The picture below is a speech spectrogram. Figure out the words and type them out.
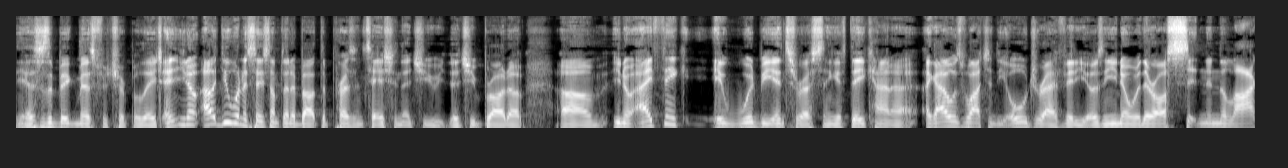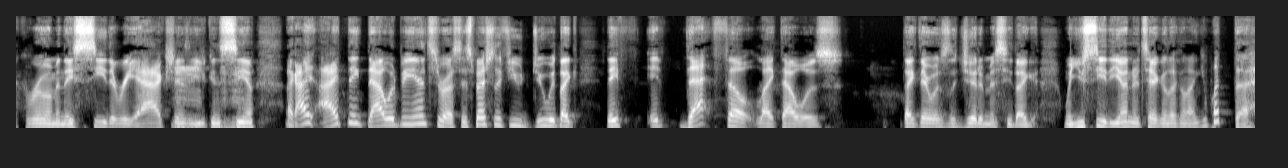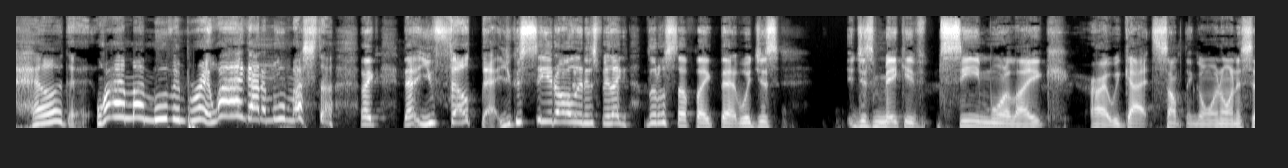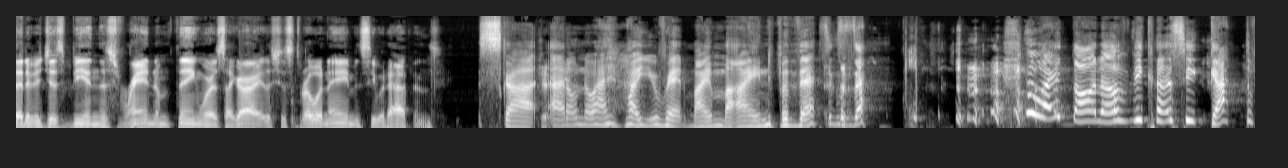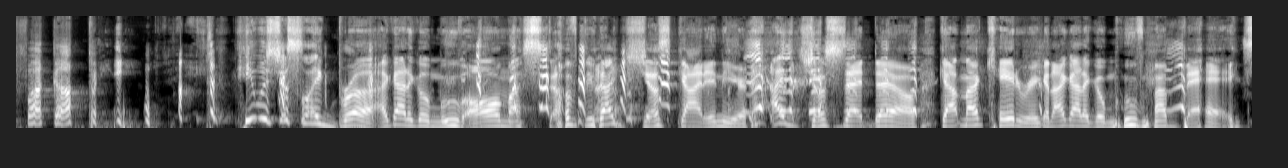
Yeah, this is a big miss for Triple H. And you know, I do want to say something about the presentation that you that you brought up. Um, you know, I think it would be interesting if they kind of like I was watching the old draft videos and you know where they're all sitting in the locker room and they see the reactions and you can see them. Like I I think that would be interesting, especially if you do it like they it that felt like that was like there was legitimacy. Like when you see the Undertaker looking like, what the hell? Why am I moving brain? Why I gotta move my stuff? Like that, you felt that. You could see it all in his face. Like little stuff like that would just just make it seem more like, all right, we got something going on instead of it just being this random thing where it's like, all right, let's just throw a name and see what happens. Scott, I don't know how, how you read my mind, but that's exactly who I thought of because he got the fuck up. He was just like, bruh, I gotta go move all my stuff, dude. I just got in here. I just sat down, got my catering, and I gotta go move my bags,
